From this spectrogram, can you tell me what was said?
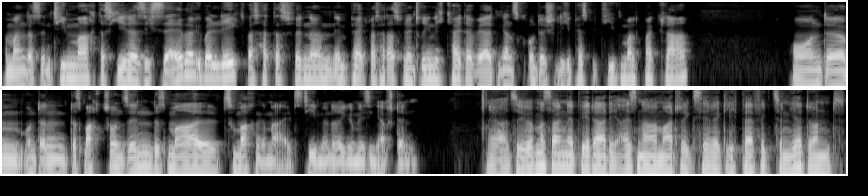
wenn man das im Team macht, dass jeder sich selber überlegt, was hat das für einen Impact, was hat das für eine Dringlichkeit, da werden ganz unterschiedliche Perspektiven manchmal klar. Und, ähm, und dann, das macht schon Sinn, das mal zu machen immer als Team in regelmäßigen Abständen. Ja, also ich würde mal sagen, der Peter hat die Eisenhower Matrix hier wirklich perfektioniert und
